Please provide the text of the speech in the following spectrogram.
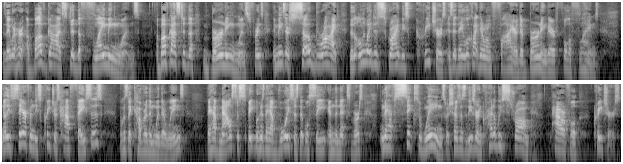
they would have heard, above God stood the flaming ones. Above God stood the burning ones. Friends, it means they're so bright that the only way to describe these creatures is that they look like they're on fire. They're burning, they're full of flames. Now, these seraphim, these creatures, have faces because they cover them with their wings. They have mouths to speak because they have voices that we'll see in the next verse. And they have six wings, which shows us that these are incredibly strong powerful creatures.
